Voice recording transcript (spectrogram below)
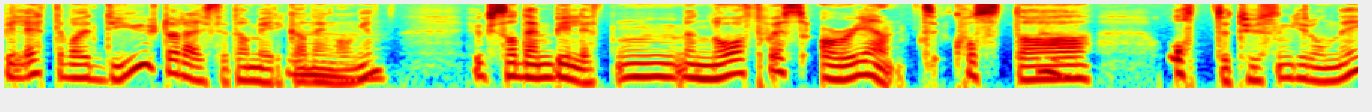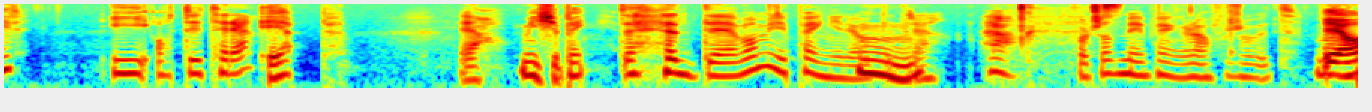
billett. Det var dyrt å reise til Amerika Mm. den gangen. Husker den billetten med Northwest Orient kosta Mm. 8000 kroner. I 83. Jepp. Ja. Mye penger. Det, det var mye penger i 83. Ja. Fortsatt mye penger da, for så vidt. Men, Mm. Ja.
